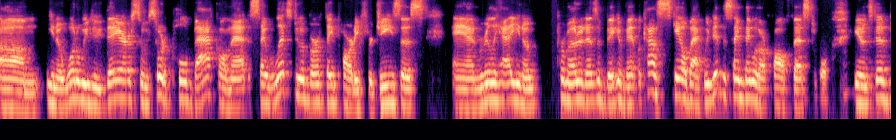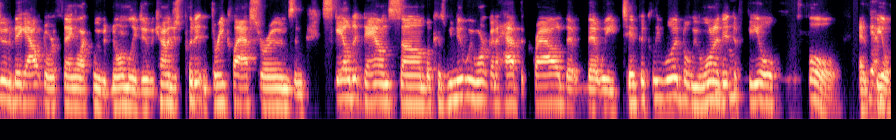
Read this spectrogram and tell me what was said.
um, you know what do we do there? So we sort of pulled back on that to say well let's do a birthday party for jesus and really have you know promote it as a big event, but kind of scale back. We did the same thing with our fall festival. You know, instead of doing a big outdoor thing like we would normally do, we kind of just put it in three classrooms and scaled it down some because we knew we weren't going to have the crowd that that we typically would, but we wanted mm-hmm. it to mm-hmm. feel full and yeah. feel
